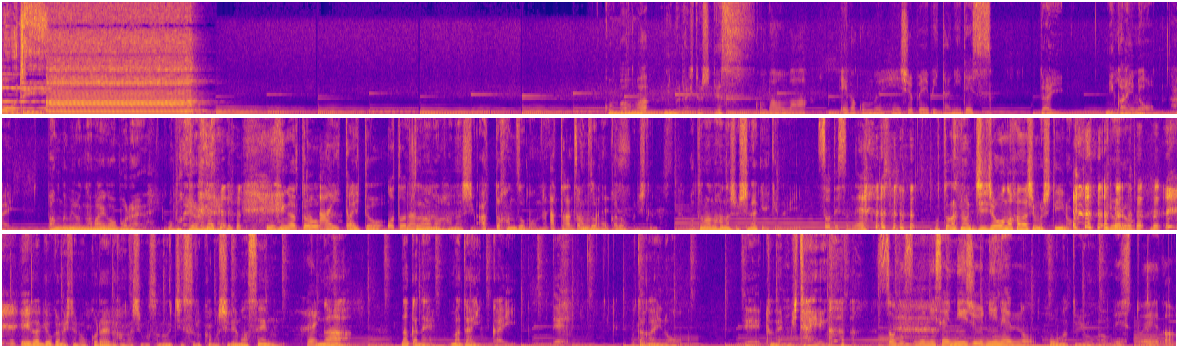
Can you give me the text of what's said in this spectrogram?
こんばんは、二村ひとしです。こんばんは。映画コム編集部エビタニです。第2回の、はい、番組の名前が覚えられない。覚えられない。映画と愛と大大人の話。アット半蔵門ね。アット半蔵門半からお送りしてます。大人の話をしなきゃいけない。そうですね。大人の事情の話もしていいのかな？いろいろ映画業界の人に怒られる話もそのうちするかもしれませんはい。が、なんかね、まあ第1回でお互いの、えー去年見た映画そうですね。2022年の邦画と洋画をベスト映画。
